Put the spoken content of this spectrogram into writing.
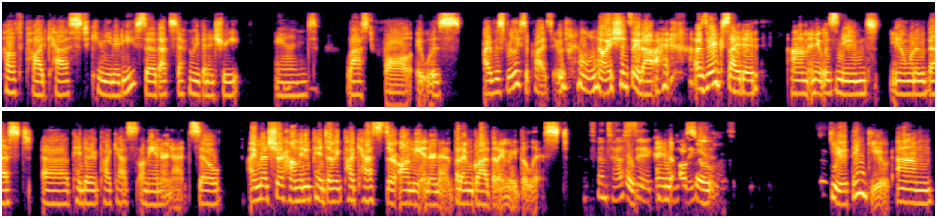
health podcast community. So that's definitely been a treat. And last fall, it was, I was really surprised. It was, well, no, I shouldn't say that. I, I was very excited. Um, and it was named, you know, one of the best uh, pandemic podcasts on the internet. So I'm not sure how many pandemic podcasts are on the internet, but I'm glad that I made the list. That's fantastic. Oh, and also, Thank you. Thank you. Um,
